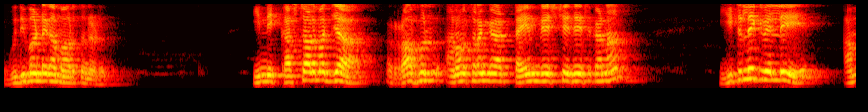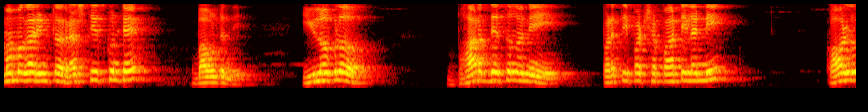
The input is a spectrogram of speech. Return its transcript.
గుదిబండగా మారుతున్నాడు. ఇన్ని కష్టాల మధ్య రాహుల్ అనవసరంగా టైం వేస్ట్ చేసేసి కన్నా ఇటలీకి వెళ్ళి అమ్మమ్మ గారి ఇంట్లో రెస్ట్ తీసుకుంటే బాగుంటుంది. ఈ లోపల భారతదేశంలోని ప్రతిపక్ష పార్టీలన్నీ కాళ్ళు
